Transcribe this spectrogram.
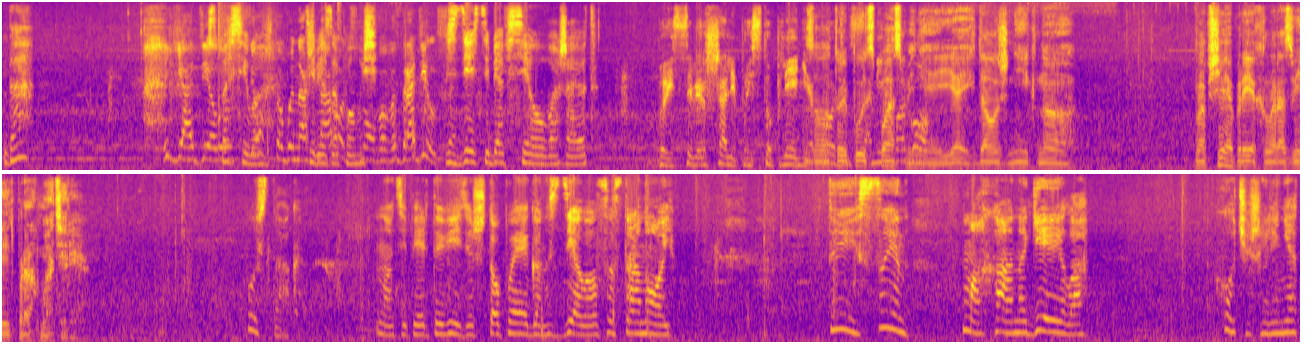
да? Я делаю Спасибо всё, чтобы наш тебе за помощь. Здесь тебя все уважают. Вы совершали преступление Золотой путь спас богов. меня, и я их должник, но... Вообще я приехал развеять прах матери. Пусть так. Но теперь ты видишь, что Пейган сделал со страной. Ты сын Махана Гейла. Хочешь или нет,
